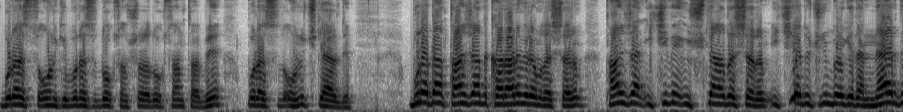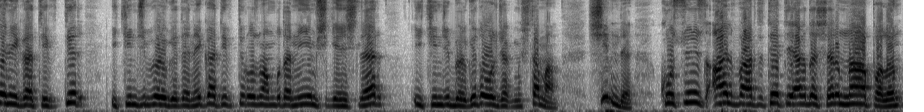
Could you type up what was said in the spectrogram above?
Burası 12. Burası 90. Şurada 90 tabi. Burası da 13 geldi. Buradan tanjantı kararını veriyorum arkadaşlarım. Tanjant 2 ve 3'ten arkadaşlarım. 2 ya da 3. bölgeden nerede negatiftir? İkinci bölgede negatiftir. O zaman bu da neymiş gençler? İkinci bölgede olacakmış. Tamam. Şimdi kosinüs alfa artı teta arkadaşlarım ne yapalım?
